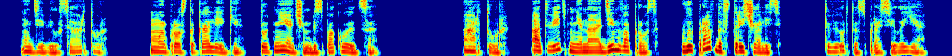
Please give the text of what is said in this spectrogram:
— удивился Артур. «Мы просто коллеги, тут не о чем беспокоиться». «Артур, ответь мне на один вопрос. Вы правда встречались?» — твердо спросила я.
